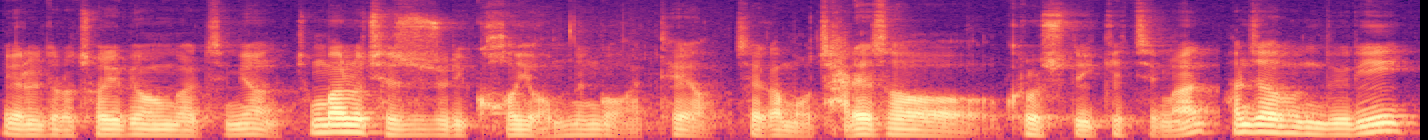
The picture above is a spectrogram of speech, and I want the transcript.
예를 들어 저희 병원 같으면 정말로 재수술이 거의 없는 것 같아요. 제가 뭐 잘해서 그럴 수도 있겠지만 환자분들이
